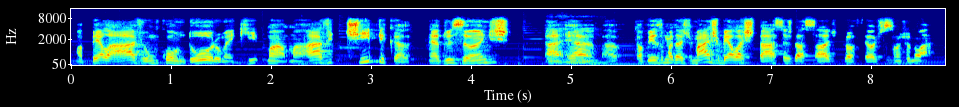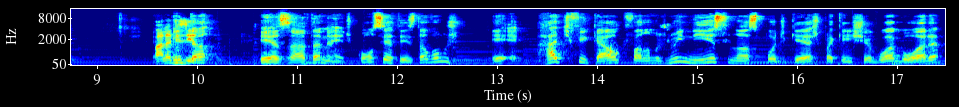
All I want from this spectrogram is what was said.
uma bela ave, um condor, uma, equipe, uma, uma ave típica né, dos Andes. Tá? Uhum. É a, a, talvez uma das mais belas taças da sala de troféus de São Januário. Vale a visita. Então, exatamente, com certeza. Então vamos é, é, ratificar o que falamos no início do nosso podcast, para quem chegou agora.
